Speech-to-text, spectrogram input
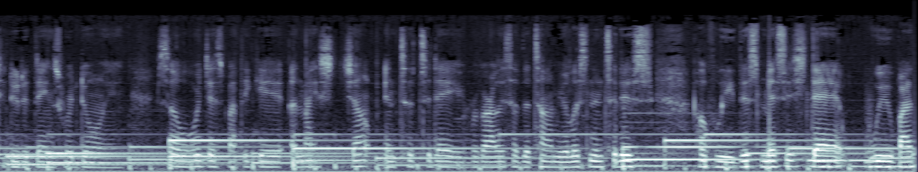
to do the things we're doing. So we're just about to get a nice jump into today, regardless of the time you're listening to this. Hopefully, this message that we about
